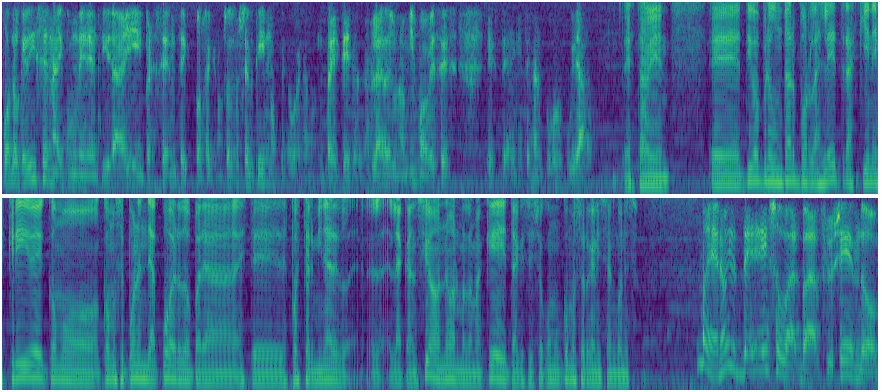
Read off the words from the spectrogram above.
por lo que dicen hay como una identidad ahí presente, cosa que nosotros sentimos, pero bueno, reitero, hablar de uno mismo a veces este, hay que tener un poco de cuidado. Está bien. Eh, te iba a preguntar por las letras, quién escribe, cómo, cómo se ponen de acuerdo para este, después terminar la, canción, ¿no? Armar la maqueta, qué sé yo, cómo, cómo se organizan con eso. Bueno, eso va, fluyendo,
